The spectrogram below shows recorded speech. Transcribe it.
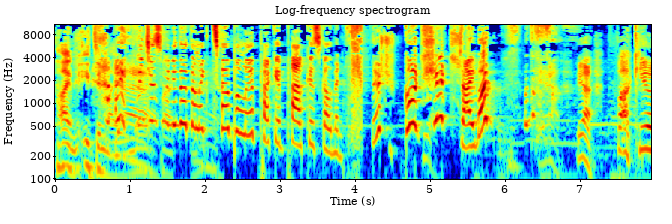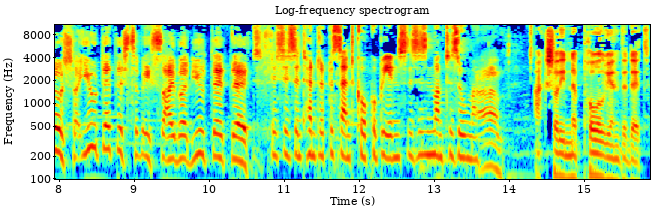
I'm eating my own. Fi jyst mynd i ddod o like tubble i'r packet park ysgol mynd, this is good shit Simon! What the fuck? Yeah, fuck you. So you did this to me, Simon. You did it. This isn't 100% cocoa beans. This isn't Montezuma. Um, actually Napoleon did it.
